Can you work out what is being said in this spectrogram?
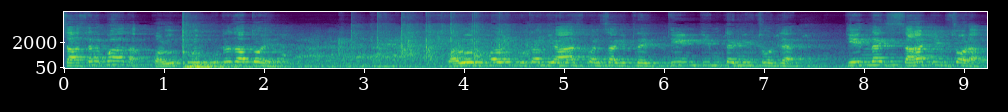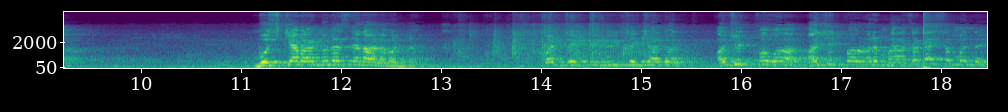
सासरा पळाला पळून पळून कुठं जातोय? पळून पळून कुठं? मी आज पण सांगितलंय तीन टीम त्यांनी सोडल्या. तीन नाही सहा टीम सोडा. मुसक्या बांधूनच त्याला आणा म्हणलं. पण ते टीव्हीचे चॅनल अजित पवार अजित पवार अरे माझा काय संबंध आहे?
